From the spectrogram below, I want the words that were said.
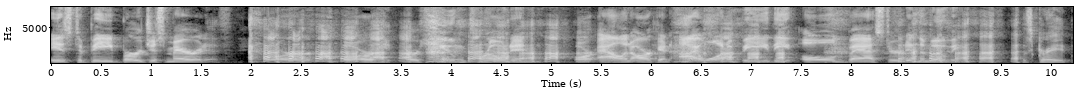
is to be Burgess Meredith or or or Hume Cronyn or Alan Arkin. I want to be the old bastard in the movie. That's great.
